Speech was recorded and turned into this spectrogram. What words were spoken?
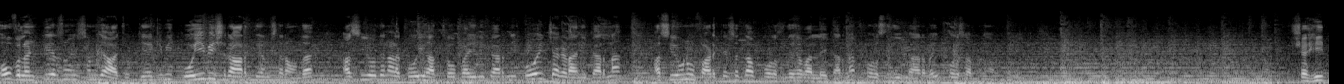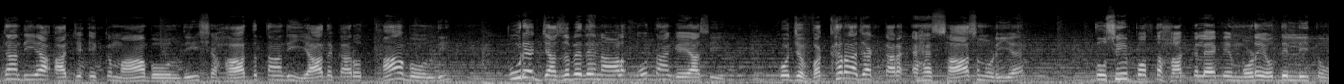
ਉਹ ਵਲੰਟੀਅਰਸ ਨੂੰ ਸਮਝਾ ਚੁੱਕੇ ਹਾਂ ਕਿ ਵੀ ਕੋਈ ਵੀ ਸ਼ਰਾਰਤੀ ਅਨਸਰ ਆਉਂਦਾ, ਅਸੀਂ ਉਹਦੇ ਨਾਲ ਕੋਈ ਹੱਥੋਂ-ਪਾਈ ਨਹੀਂ ਕਰਨੀ, ਕੋਈ ਝਗੜਾ ਨਹੀਂ ਕਰਨਾ, ਅਸੀਂ ਉਹਨੂੰ ਫੜ ਕੇ ਸਿੱਧਾ ਪੁਲਿਸ ਦੇ ਹਵਾਲੇ ਕਰਨਾ, ਪੁਲਿਸ ਦੀ ਕਾਰਵਾਈ ਪੁਲਿਸ ਆਪਣੇ ਆਪ ਸ਼ਹੀਦਾਂ ਦੀ ਆ, ਅੱਜ ਇੱਕ ਮਾਂ ਬੋਲਦੀ, ਸ਼ਹਾਦਤਾਂ ਦੀ ਯਾਦ ਕਰੋ ਥਾਂ ਬੋਲਦੀ। ਪੂਰੇ ਜਜ਼ਬੇ ਦੇ ਨਾਲ ਉਹ ਤਾਂ ਗਿਆ ਸੀ। ਕੁਝ ਵੱਖਰਾ ਜਿਹਾ ਕਰ ਅਹਿਸਾਸ ਮੁੜੀ ਹੈ ਤੁਸੀਂ ਪੁੱਤ ਹੱਕ ਲੈ ਕੇ ਮੁੜਿਓ ਦਿੱਲੀ ਤੋਂ।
